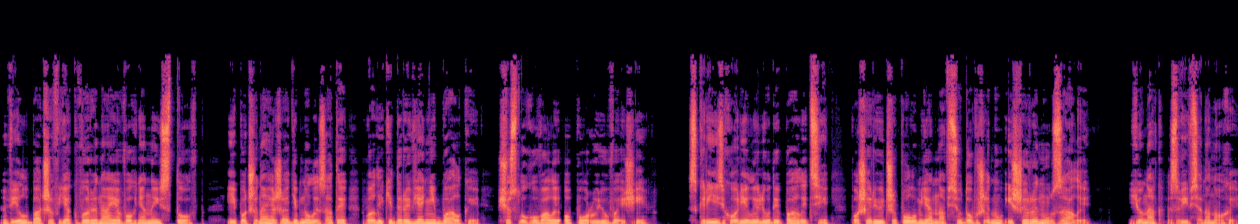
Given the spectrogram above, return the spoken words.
Віл бачив, як виринає вогняний стовп, і починає жадібно лизати великі дерев'яні балки, що слугували опорою вежі. Скрізь горіли люди палиці, поширюючи полум'я на всю довжину і ширину зали. Юнак звівся на ноги.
